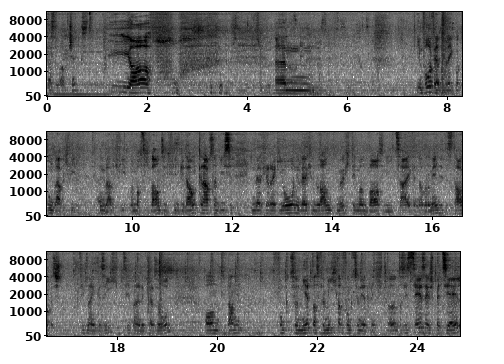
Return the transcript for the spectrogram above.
das du abcheckst? Ja. ähm, Im Vorfeld überlegt man unglaublich viel. Unglaublich viel. Man macht sich wahnsinnig viel Gedanken auch so ein bisschen, in welcher Region, in welchem Land möchte man was wie zeigen. Aber am Ende des Tages sieht man ein Gesicht, sieht man eine Person und dann funktioniert das für mich oder funktioniert nicht. Und das ist sehr, sehr speziell.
